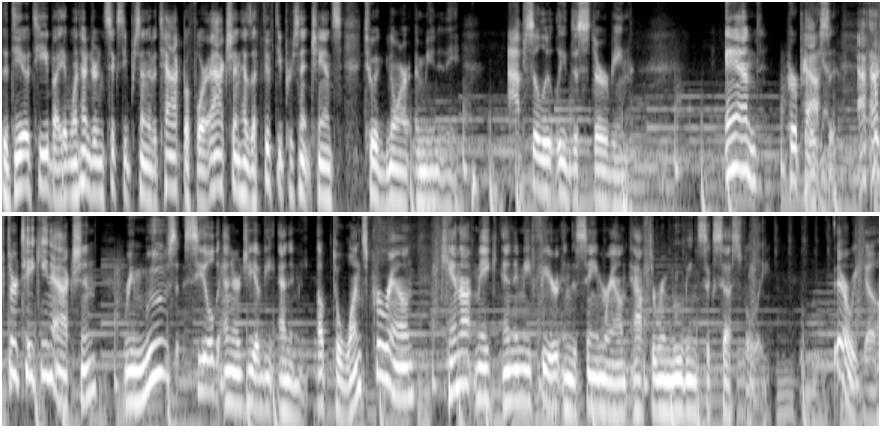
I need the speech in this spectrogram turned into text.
The DOT by 160% of attack before action has a 50% chance to ignore immunity. Absolutely disturbing. And her passive. After, After taking action, removes sealed energy of the enemy up to once per round cannot make enemy fear in the same round after removing successfully. There we go.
